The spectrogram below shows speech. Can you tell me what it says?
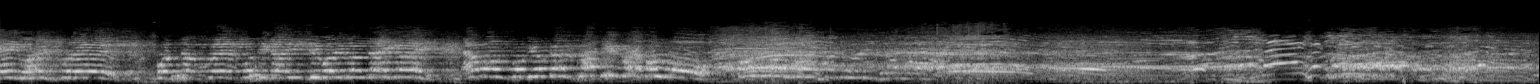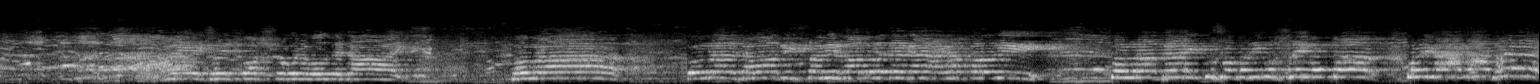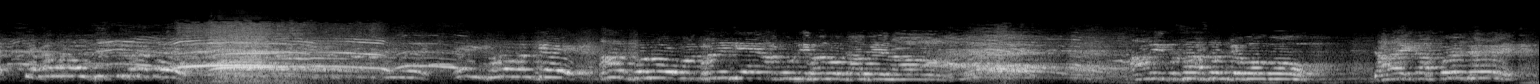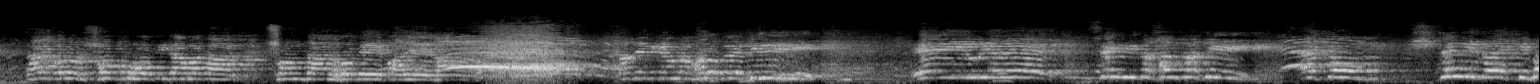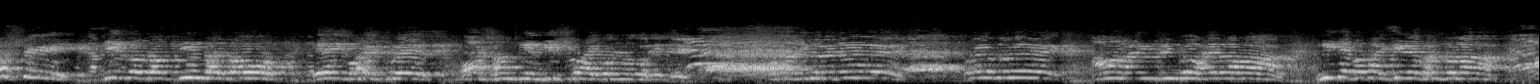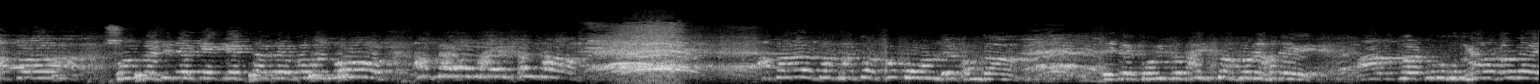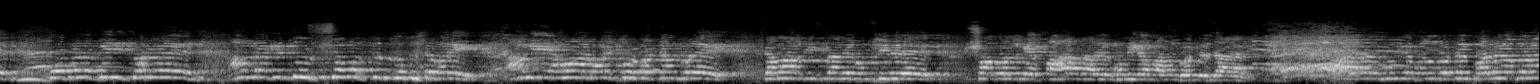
এই মহেশপুরে পর্যাপ্তের প্রতিটা ইঞ্চি পরিমাণ জায়গায় এবং প্রতিরোধের প্রাচীর করে তুলবো আমি স্পষ্ট করে বলতে চাই, তোমরা তোমরা জামাত ইসলামীর মাদুরদের গায়ে আঘাত করনি। তোমরা প্রায় দুশো কোটি মুসলিম করে আঘাত হয়ে সৃষ্টি করেছ। এই আর দিয়ে আগুন নিভানো যাবে না। আমি প্রশাসনকে বলব, যারা এই কাজ করেছে, তারা কোন সভ্য পিতা মাতার সন্তান হতে পারে না তাদেরকে আমরা ভালো করে চিনি এই ইউনিয়নের সন্ত্রাসী একদম চিহ্নিত একটি গোষ্ঠী দীর্ঘ দিন ধরে এই মহেশপুরের অশান্তির বিস্ময় পরিণত হয়েছে। আমার আইন শৃঙ্খলা ভাইরা আমার নিজে কথায় ছিঁড়ে ধরতো না। আপনারা সন্ত্রাসীদেরকে গ্রেপ্তার করে প্রমাণ করুন। আপনারা মায়ের সন্তান আপনারা যথার্থ আমরা কিন্তু সমস্ত কিছু বুঝতে পারি। আমি আমার বয়স পরিবর্তন করে জামাত ইসলাম এবং শিবিরের সকলকে পাহাড়াদারের ভূমিকা পালন করতে চাই। ভূমিকা পালন করতে পারবেন আপনারা?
